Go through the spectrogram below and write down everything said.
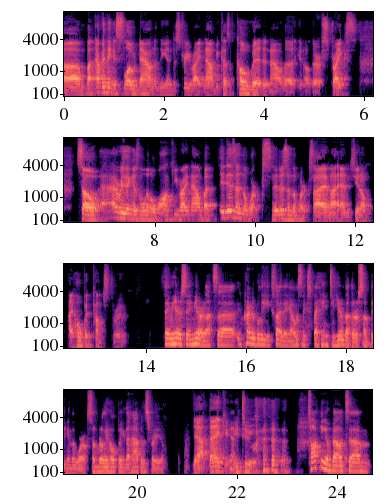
Um, but everything is slowed down in the industry right now because of COVID and now the you know there are strikes. So everything is a little wonky right now, but it is in the works. It is in the works, I, and I, and you know I hope it comes through. Same here, same here. That's uh, incredibly exciting. I wasn't expecting to hear that there was something in the works. I'm really hoping that happens for you. Yeah, thank you. Yeah. Me too. Talking about um,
